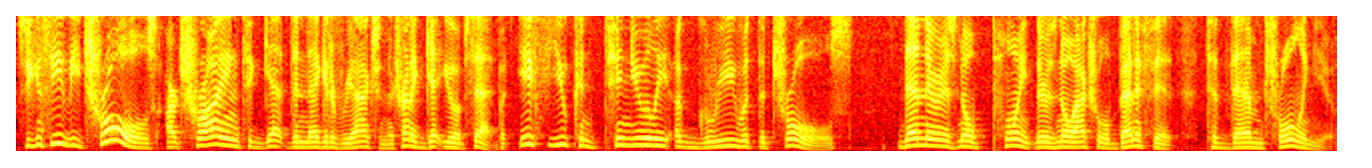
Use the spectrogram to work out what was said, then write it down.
So you can see the trolls are trying to get the negative reaction. They're trying to get you upset. But if you continually agree with the trolls, then there is no point, there is no actual benefit to them trolling you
